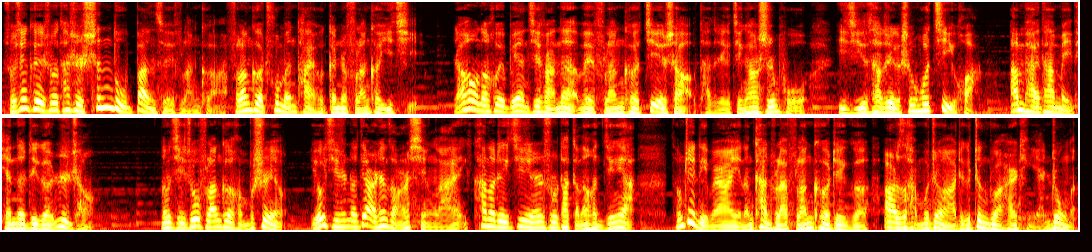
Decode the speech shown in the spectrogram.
首先可以说它是深度伴随弗兰克啊，弗兰克出门他也会跟着弗兰克一起，然后呢会不厌其烦的为弗兰克介绍他的这个健康食谱以及他的这个生活计划，安排他每天的这个日程。那么起初弗兰克很不适应，尤其是呢第二天早上醒来看到这个机器人的时候，他感到很惊讶。从这里边啊也能看出来弗兰克这个阿尔兹海默症啊这个症状还是挺严重的。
